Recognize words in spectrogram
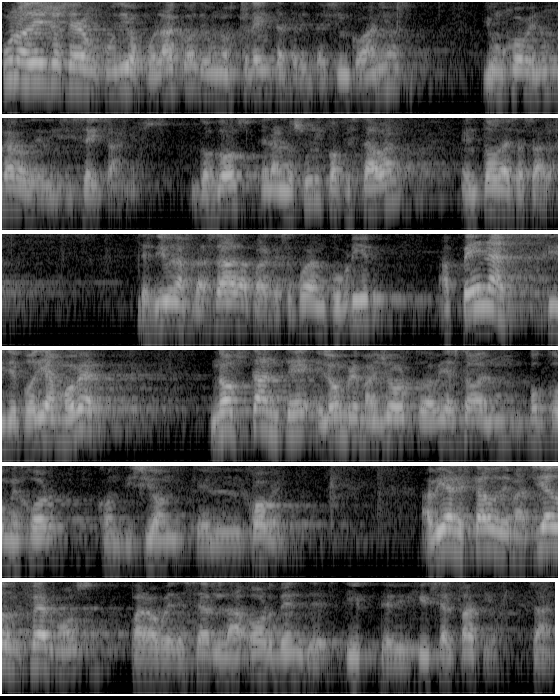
Uno de ellos era un judío polaco de unos 30, 35 años y un joven húngaro de 16 años. Los dos eran los únicos que estaban en toda esa sala. Les di una frazada para que se puedan cubrir, apenas si se podían mover. No obstante, el hombre mayor todavía estaba en un poco mejor condición que el joven. Habían estado demasiado enfermos para obedecer la orden de, ir, de dirigirse al patio. O sea,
